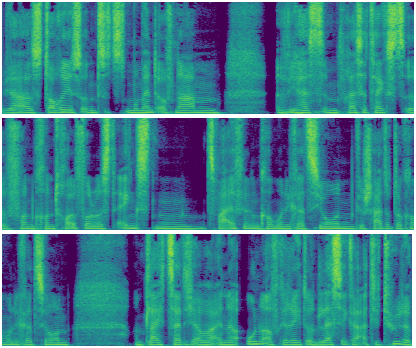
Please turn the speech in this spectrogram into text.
ja, Stories und Momentaufnahmen wie heißt es im Pressetext, äh, von Kontrollverlust, Ängsten, Zweifeln, Kommunikation, gescheiterter Kommunikation und gleichzeitig aber eine unaufgeregte und lässige Attitüde.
